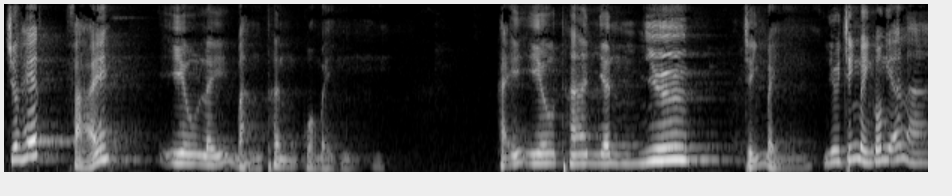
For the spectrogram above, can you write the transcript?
trước hết phải yêu lấy bản thân của mình hãy yêu tha nhân như chính mình. Như chính mình có nghĩa là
